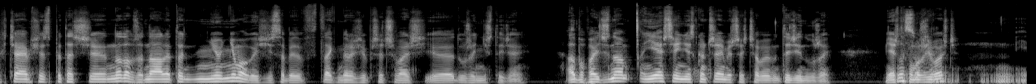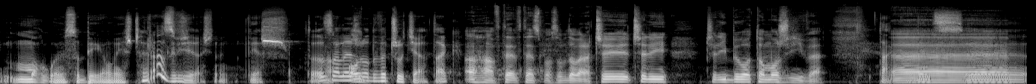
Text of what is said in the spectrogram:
chciałem się spytać, e, no dobrze, no ale to nie, nie mogłeś się sobie w takim razie przetrzymać e, dłużej niż tydzień. Albo powiedzieć, no jeszcze nie skończyłem, jeszcze chciałbym tydzień dłużej. Miałeś No taką możliwość? Mogłem sobie ją jeszcze raz wziąć, no, wiesz, to zależy od- od wyczucia, tak? Aha, w ten, w ten sposób, dobra. Czy, czyli, czyli było to możliwe. Tak, Eee, więc e,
